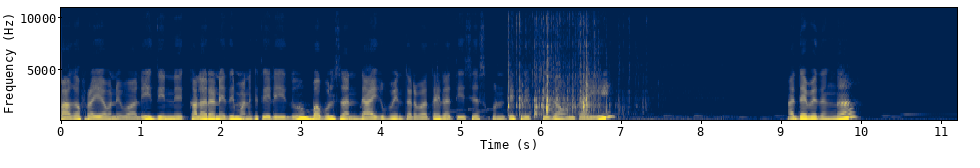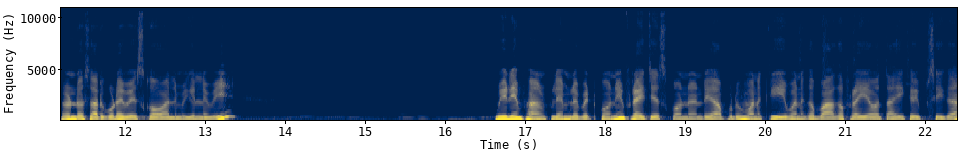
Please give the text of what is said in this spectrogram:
బాగా ఫ్రై అవనివ్వాలి. దీన్ని కలర్ అనేది మనకి తెలియదు బబుల్స్ అనేది ఆగిపోయిన తర్వాత ఇలా తీసేసుకుంటే క్రిప్సీగా ఉంటాయి. అదేవిధంగా రెండోసారి కూడా వేసుకోవాలి మిగిలినవి. మీడియం ఫ్లేమ్లో పెట్టుకొని ఫ్రై చేసుకోనండి. అప్పుడు మనకి ఈవెన్గా బాగా ఫ్రై అవుతాయి క్రిప్సీగా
